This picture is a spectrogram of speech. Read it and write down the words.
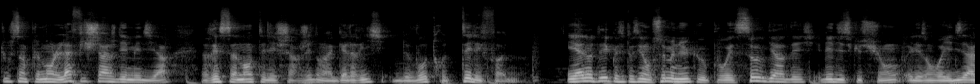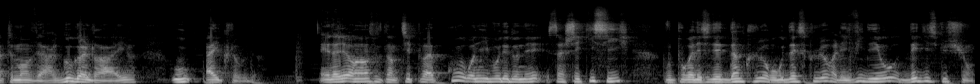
tout simplement l'affichage des médias récemment téléchargés dans la galerie de votre téléphone. Et à noter que c'est aussi dans ce menu que vous pourrez sauvegarder les discussions et les envoyer directement vers Google Drive ou iCloud. Et d'ailleurs, si vous êtes un petit peu à court au niveau des données, sachez qu'ici, vous pourrez décider d'inclure ou d'exclure les vidéos des discussions.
